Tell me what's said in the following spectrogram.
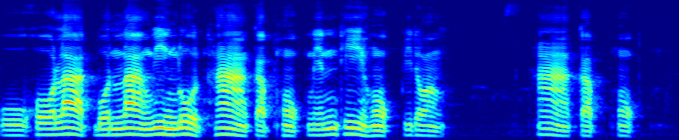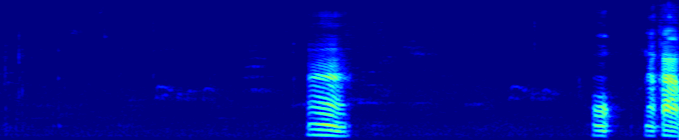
ปูโคราชบนล่างวิ่งรูดห้ากับหกเน้นที่หกพี่น้องห้ากับหก ห้าหกนะครับ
